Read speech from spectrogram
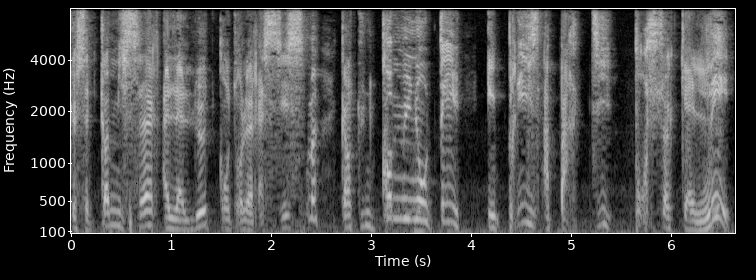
que cette commissaire à la lutte contre le racisme, quand une communauté est prise à partie pour ce qu'elle est,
